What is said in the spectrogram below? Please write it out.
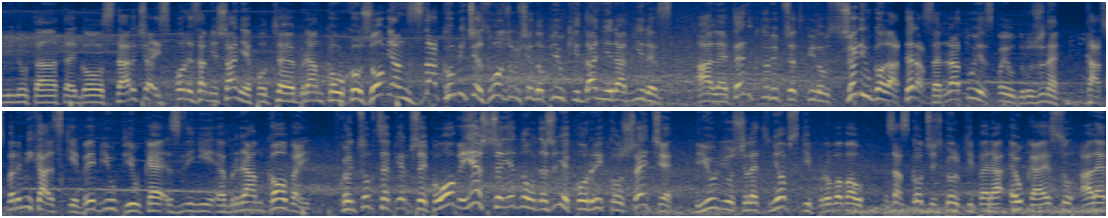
minuta tego starcia i spore zamieszanie pod e, bramką Chorzowian. Znakomicie złożył się do piłki Dani Ramirez, ale ten, który przed chwilą strzelił gola, teraz ratuje swoją drużynę. Kasper Michalski wybił piłkę z linii bramkowej. W końcówce pierwszej połowy jeszcze jedno uderzenie po rykoszecie. Juliusz Letniowski próbował zaskoczyć golkipera ŁKS-u, ale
